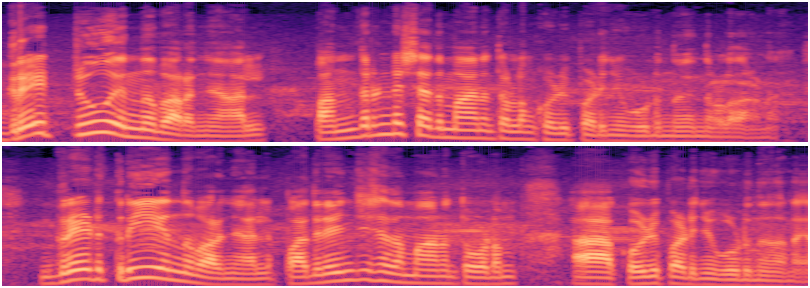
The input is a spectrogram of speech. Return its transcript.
ഗ്രേഡ് ടു എന്ന് പറഞ്ഞാൽ പന്ത്രണ്ട് ശതമാനത്തോളം കൊഴുപ്പടിഞ്ഞു കൂടുന്നു എന്നുള്ളതാണ്. ഗ്രേഡ് ത്രീ എന്ന് പറഞ്ഞാൽ പതിനഞ്ച് ശതമാനത്തോളം കോഴി പടിഞ്ഞു കൂടുന്നതാണ്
